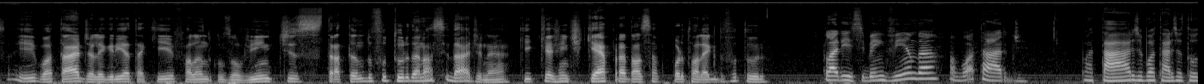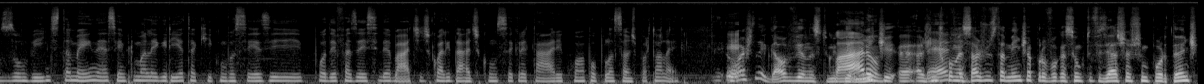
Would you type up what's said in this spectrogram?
Isso aí, boa tarde, alegria estar aqui falando com os ouvintes, tratando do futuro da nossa cidade, né? O que, que a gente quer para a nossa Porto Alegre do futuro. Clarice, bem-vinda, boa tarde. Boa tarde, boa tarde a todos os ouvintes também, né? Sempre uma alegria estar aqui com vocês e poder fazer esse debate de qualidade com o secretário e com a população de Porto Alegre. Eu é. acho legal, Viviana, se tu claro, me permite, é, a deve. gente começar justamente a provocação que tu fizeste, acho importante,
